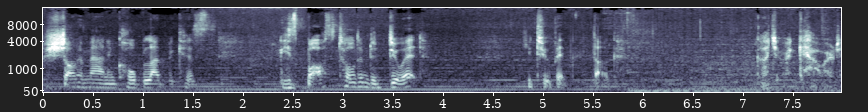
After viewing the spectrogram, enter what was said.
shot a man in cold blood because his boss told him to do it. You two-bit thug. God, you're a coward.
